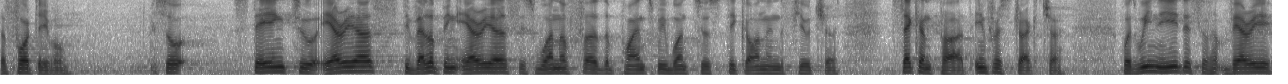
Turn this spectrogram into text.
affordable. So staying to areas, developing areas is one of uh, the points we want to stick on in the future. Second part, infrastructure. What we need is a very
